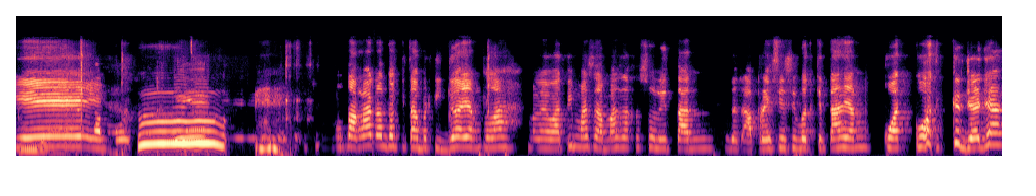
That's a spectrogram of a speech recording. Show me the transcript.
Yeay! uh, Tepuk tangan untuk kita bertiga yang telah melewati masa-masa kesulitan dan apresiasi buat kita yang kuat-kuat kerjanya.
